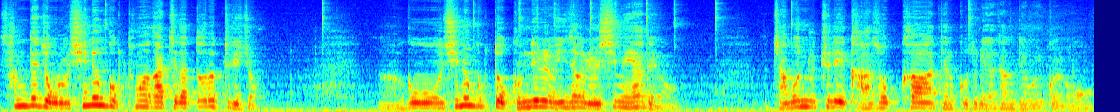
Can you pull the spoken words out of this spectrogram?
상대적으로 신흥국 통화 가치가 떨어뜨리죠. 어, 그 신흥국도 금리를 인상을 열심히 해야 돼요. 자본 유출이 가속화될 것으로 예상되고 있고요.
